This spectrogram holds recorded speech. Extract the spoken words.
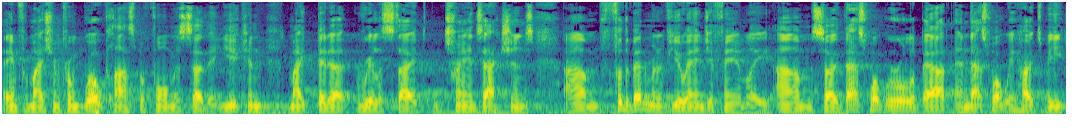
information from world class performers so that you can make better real estate transactions um, for the betterment of you and your family. Um, so that's what we're all about, and that's what we hope to be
